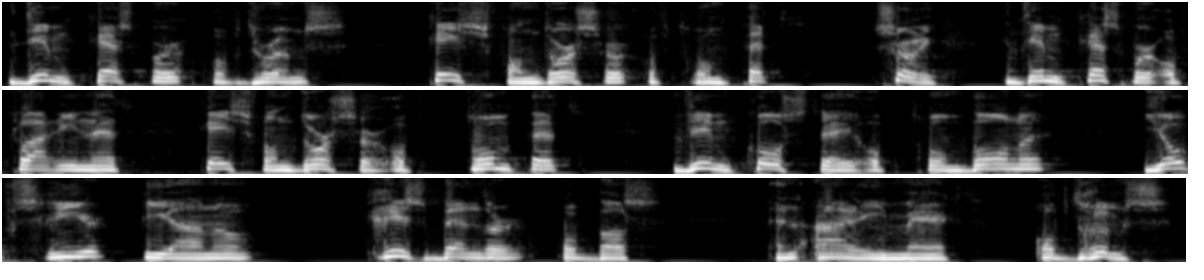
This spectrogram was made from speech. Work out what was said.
Dim Casper op drums, Kees van Dorser op trompet. Sorry, Dim Kesper op klarinet. Kees van Dorser op trompet. Wim Kolstee op trombone. Joop Schrier, piano. Chris Bender op bas. En Arie Merkt op drums.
